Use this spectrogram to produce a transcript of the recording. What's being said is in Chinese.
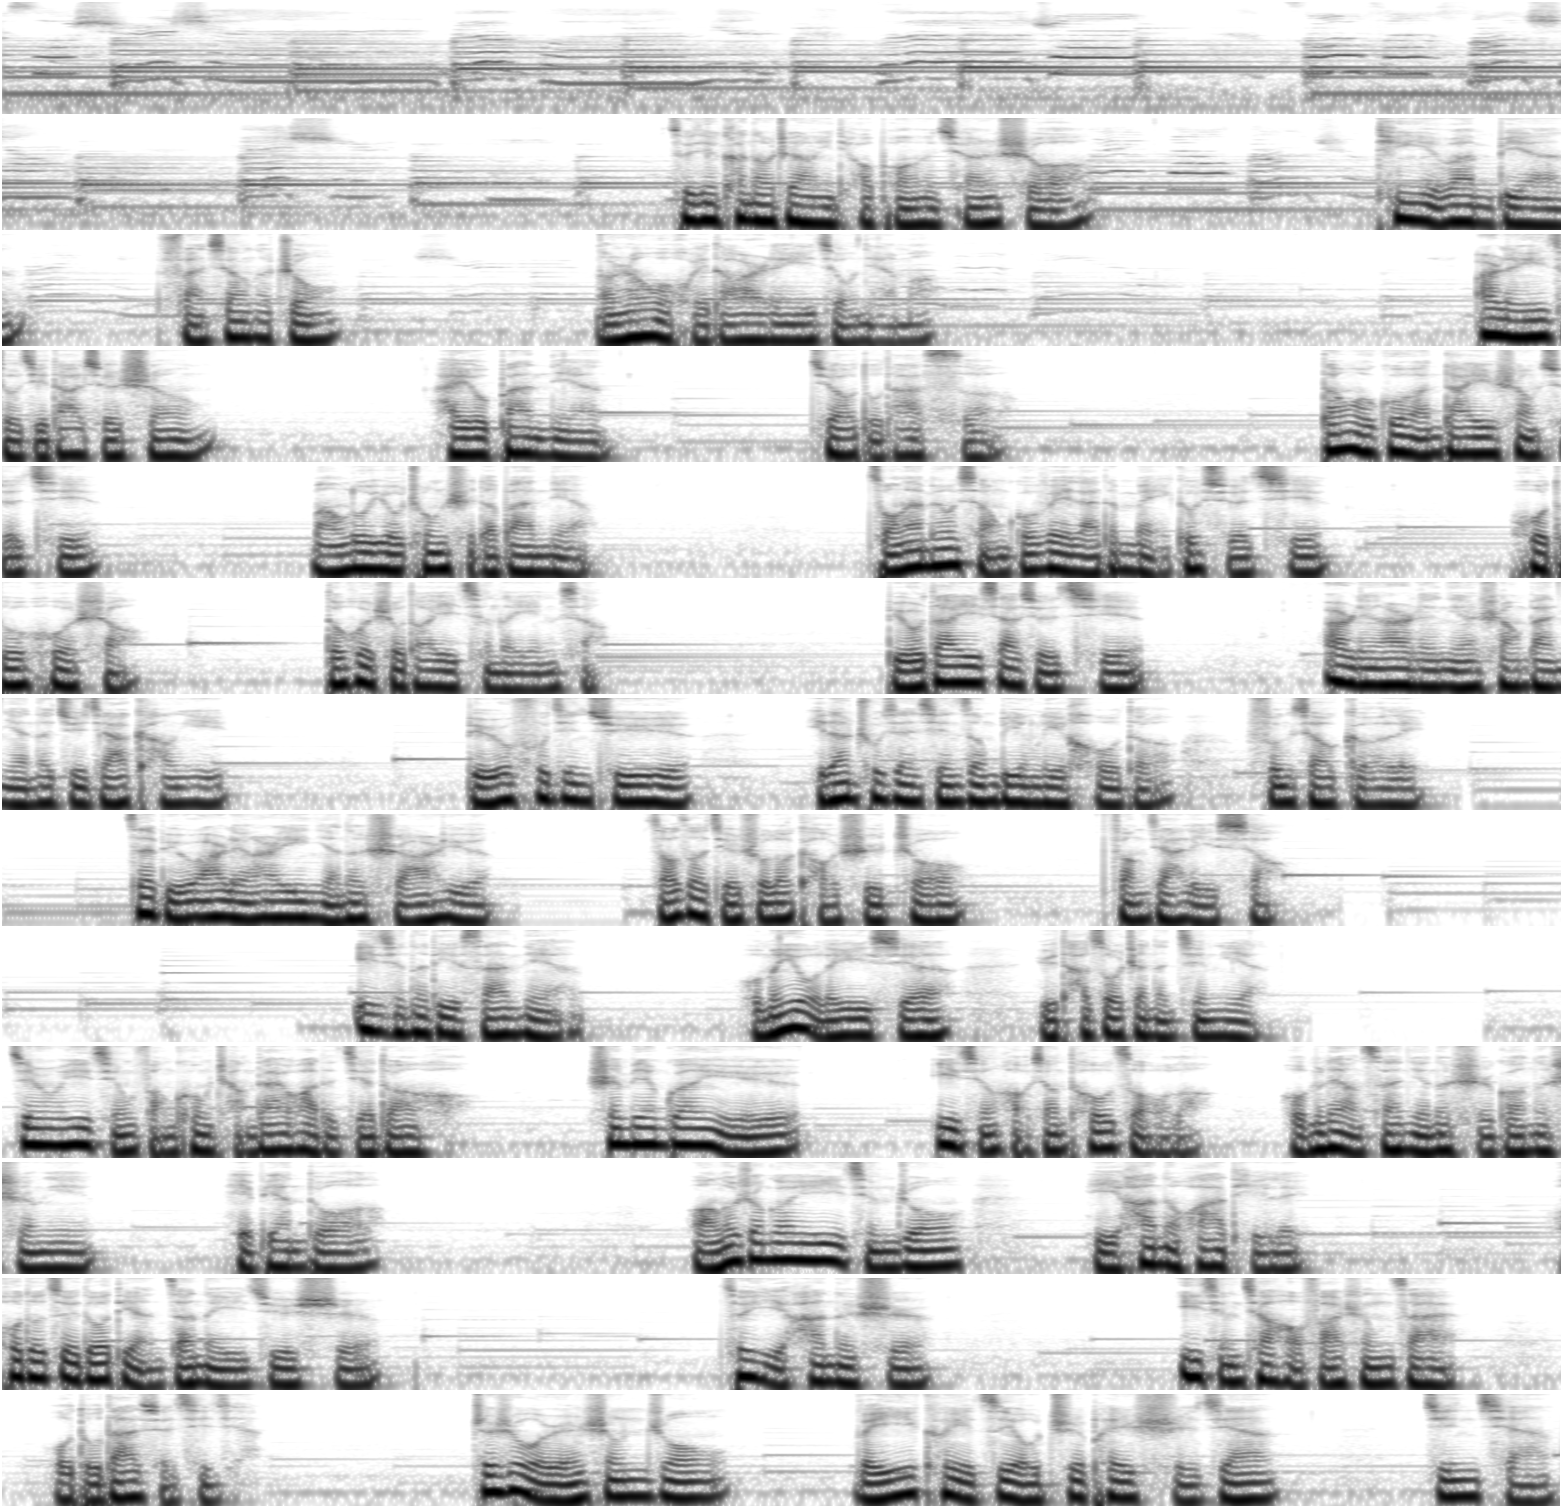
探索时间的画面的钟，最近看到这样一条朋友圈说，听一万遍爱你返乡的钟，能让我回到二零一九年吗？二零一九级大学生，还有半年就要读大四了。当我过完大一上学期，忙碌又充实的半年，从来没有想过未来的每个学期，或多或少都会受到疫情的影响。比如大一下学期，二零二零年上半年的居家抗疫；比如附近区域一旦出现新增病例后的封校隔离；再比如二零二一年的十二月，早早结束了考试周，放假离校。疫情的第三年，我们有了一些与他作战的经验。进入疫情防控常态化的阶段后，身边关于疫情好像偷走了我们两三年的时光的声音，也变多了。网络上关于疫情中遗憾的话题里，获得最多点赞的一句是：“最遗憾的是，疫情恰好发生在我读大学期间。这是我人生中唯一可以自由支配时间、金钱、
